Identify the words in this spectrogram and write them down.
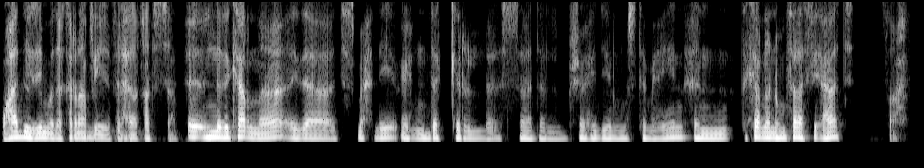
وهذا زي ما ذكرناه في في الحلقات السابقة. إن ذكرنا إذا تسمح لي إيه. نذكر السادة المشاهدين والمستمعين إن ذكرنا إنهم ثلاث فئات صح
